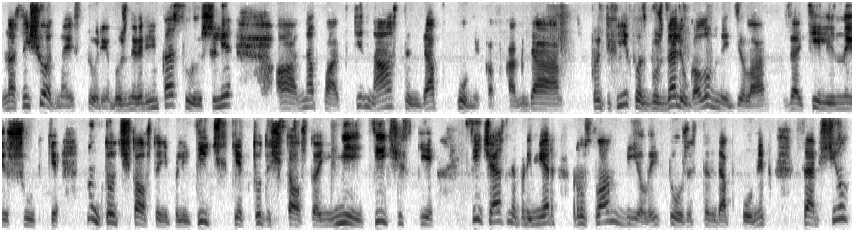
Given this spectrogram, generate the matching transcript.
у нас еще одна история. Вы же наверняка слышали а, нападки на стендап-комиков, когда против них возбуждали уголовные дела за те или иные шутки. Ну, кто-то считал, что они политические, кто-то считал, что они неэтические. Сейчас, например, Руслан Белый, тоже стендап-комик, сообщил,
